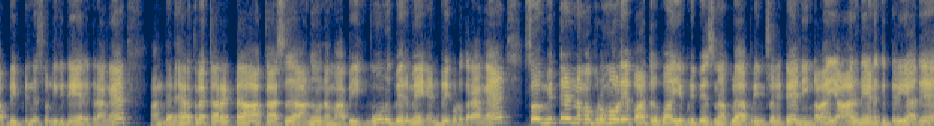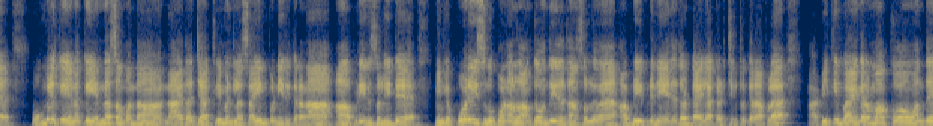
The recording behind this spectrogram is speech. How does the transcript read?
அப்படி இப்படின்னு சொல்லிக்கிட்டே இருக்கிறாங்க. அந்த நேரத்துல கரெக்டா ஆகாஷ், அனு, நம்ம அபி மூணு பேருமே என்ட்ரி கொடுக்குறாங்க ஸோ மித்ரன் நம்ம ப்ரொமோலயே பார்த்துருப்போம் எப்படி பேசுனாப்ல அப்படின்னு சொல்லிட்டு, நீங்களாம் யாருன்னு எனக்கு தெரியாது. உங்களுக்கு எனக்கு என்ன சம்மந்தம்? நான் ஏதாச்சும் அக்ரிமெண்ட்ல சைன் பண்ணியிருக்கிறேனா?" அப்படின்னு சொல்லிட்டு, "நீங்க போலீஸுக்கு போனாலும் அங்க வந்து இதை தான் சொல்லுவேன்" அப்படி இப்படின்னு ஏதேதோ டைலாக் அடிச்சுக்கிட்டு இருக்கிறாப்புல அபிக்கு பயங்கரமா கோவம் வந்து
